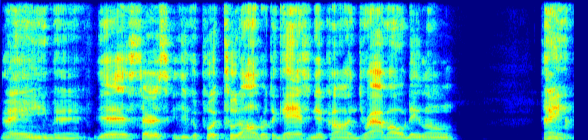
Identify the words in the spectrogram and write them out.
dang, man. Yes, seriously. You could put $2 worth of gas in your car and drive all day long. Dang.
